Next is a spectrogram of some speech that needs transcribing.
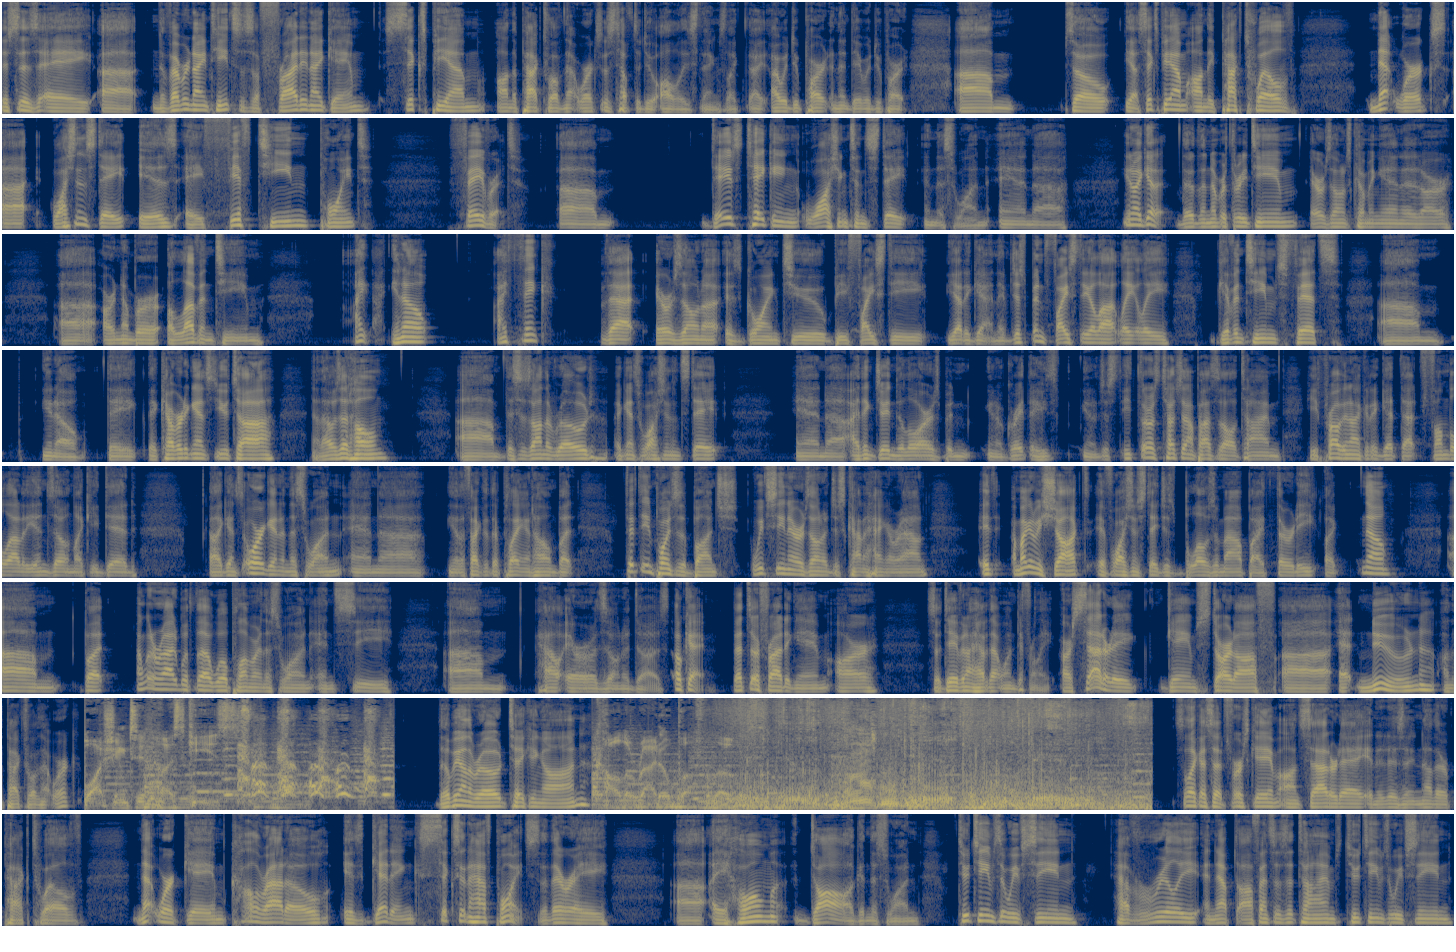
This is a uh, November 19th. This is a Friday night game, 6 p.m. on the Pac 12 networks. It's tough to do all of these things. Like I, I would do part and then Dave would do part. Um, so, yeah, 6 p.m. on the Pac 12 networks. Uh, Washington State is a 15 point favorite. Um, Dave's taking Washington State in this one. And, uh, you know, I get it. They're the number three team. Arizona's coming in at our uh, our number 11 team. I, you know, I think that Arizona is going to be feisty yet again. They've just been feisty a lot lately, giving teams fits. Um, you know, they they covered against Utah. Now that was at home. Um, this is on the road against Washington State, and uh, I think Jayden de Laura has been you know great that he's you know just he throws touchdown passes all the time. He's probably not going to get that fumble out of the end zone like he did uh, against Oregon in this one, and uh, you know the fact that they're playing at home. But 15 points is a bunch. We've seen Arizona just kind of hang around. It, am I going to be shocked if Washington State just blows them out by 30? Like, no. Um, but I'm going to ride with uh, Will Plummer in this one and see um, how Arizona does. Okay, that's our Friday game. Our so Dave and I have that one differently. Our Saturday games start off uh, at noon on the Pac-12 network. Washington Huskies. They'll be on the road taking on Colorado Buffaloes. So, like I said, first game on Saturday, and it is another Pac 12 network game. Colorado is getting six and a half points. So they're a, uh, a home dog in this one. Two teams that we've seen have really inept offenses at times, two teams we've seen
